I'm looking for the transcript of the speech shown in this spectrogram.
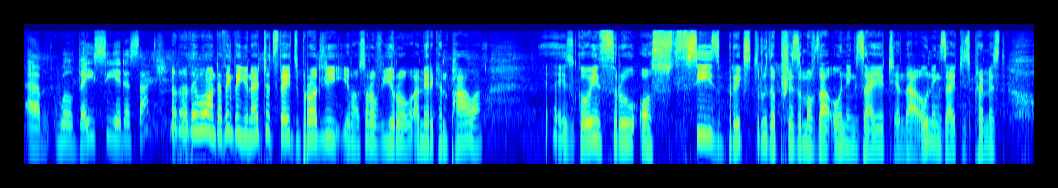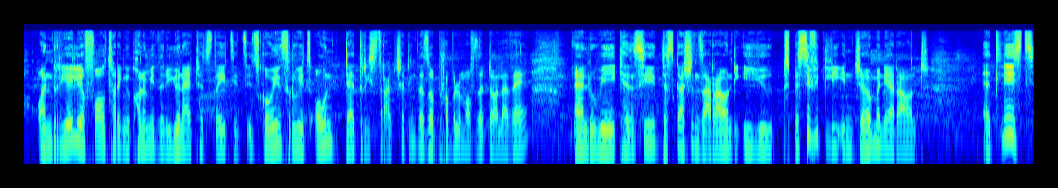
Um, will they see it as such? No, no, they won't. I think the United States, broadly, you know, sort of Euro-American power, uh, is going through or sees BRICS through the prism of their own anxiety, and their own anxiety is premised on really a faltering economy in the United States. It's, it's going through its own debt restructuring. There's a problem of the dollar there, and we can see discussions around EU, specifically in Germany, around at least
